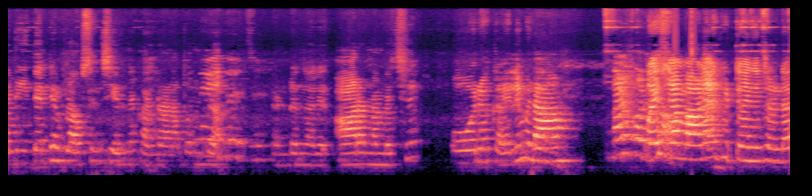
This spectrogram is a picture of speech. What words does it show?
ഇത് ഇതെന്റെ ബ്ലൗസിന് ചേരുന്ന കണ്ടാണ് അപ്പൊ രണ്ടെന്നൊരു ആറെണ്ണം വെച്ച് ഓരോ കയ്യിലും ഇടാം. ഗൈസ് ഞാൻ വളയൊക്കെ ഇട്ട് വന്നിട്ടുണ്ട്.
